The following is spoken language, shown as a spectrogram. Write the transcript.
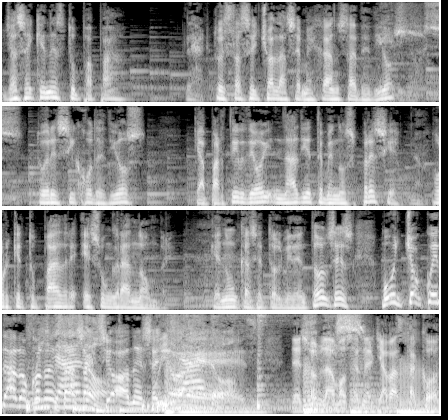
ya sé quién es tu papá. Tú estás hecho a la semejanza de Dios. Tú eres hijo de Dios. Que a partir de hoy nadie te menosprecie, porque tu padre es un gran hombre. Que nunca se te olvide. Entonces, mucho cuidado con Cuidado, nuestras acciones, señores. cuidado. De eso hablamos en el Ya Basta con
